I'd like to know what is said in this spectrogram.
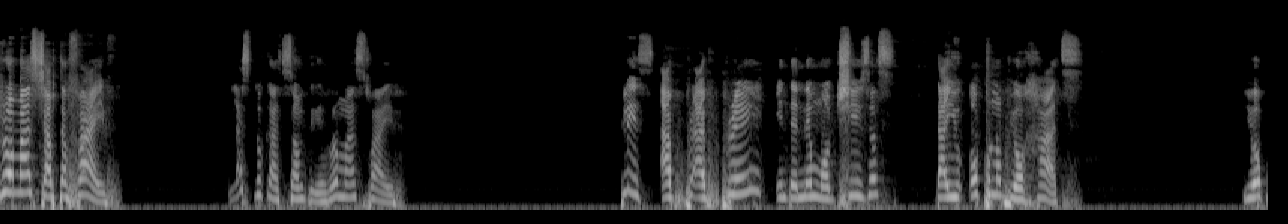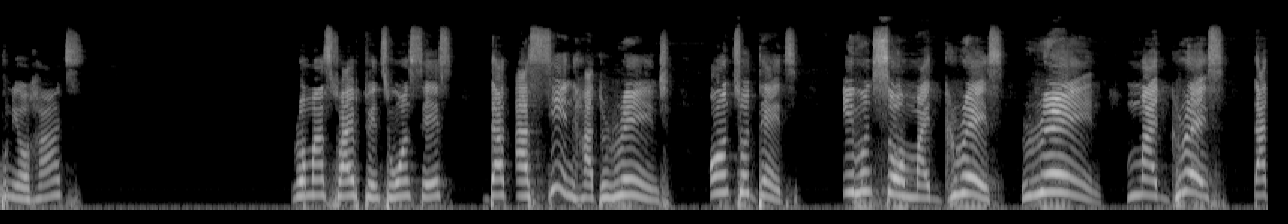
Romans chapter 5. Let's look at something. Romans 5. Please, I, I pray in the name of Jesus that you open up your heart. You open your heart. Romans 5:21 says that as sin had reigned unto death, even so might grace reign. Might grace, that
